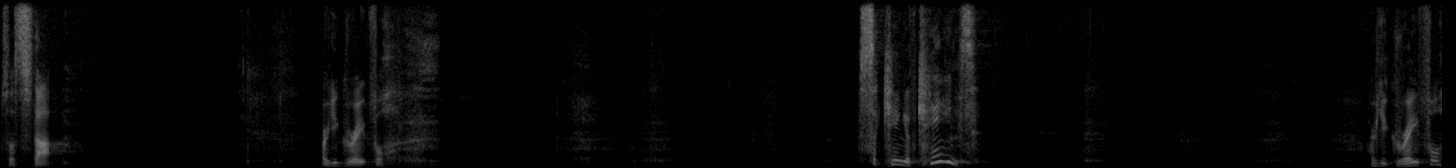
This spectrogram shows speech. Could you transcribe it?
So stop. Are you grateful? It's the King of Kings. Are you grateful?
